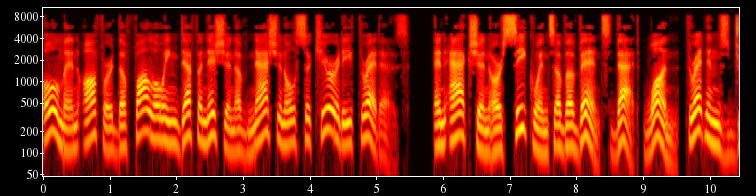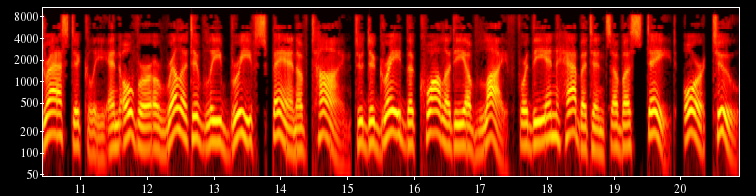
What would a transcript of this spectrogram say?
Ullman offered the following definition of national security threat as an action or sequence of events that 1 threatens drastically and over a relatively brief span of time to degrade the quality of life for the inhabitants of a state, or 2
